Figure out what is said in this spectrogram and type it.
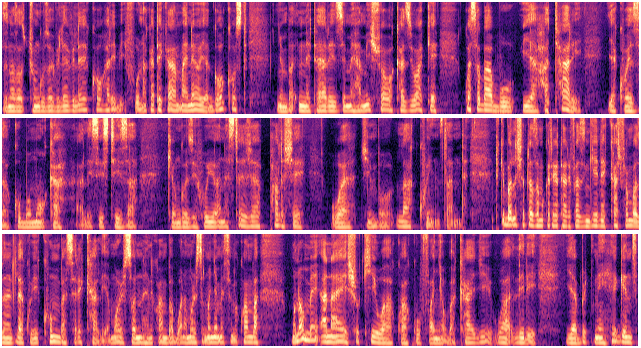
zinazochunguzwa vilevile kwa uharibifu. Na katika maeneo ya Gold Coast, nyumba nne tayari zimehamishwa wakazi wake kwa sababu ya hatari ya kuweza kubomoka, alisisitiza kiongozi huyo Anastasia Palaszczuk wa jimbo la Queensland. Tukibadilisha mtazamo katika taarifa zingine, kashfa ambazo zinaendelea kuikumba serikali ya Morrison ni kwamba bwana Morrison mwenyewe amesema kwamba mwanaume anayeshukiwa kwa kufanya ubakaji wa dhidi ya Britney Higgins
